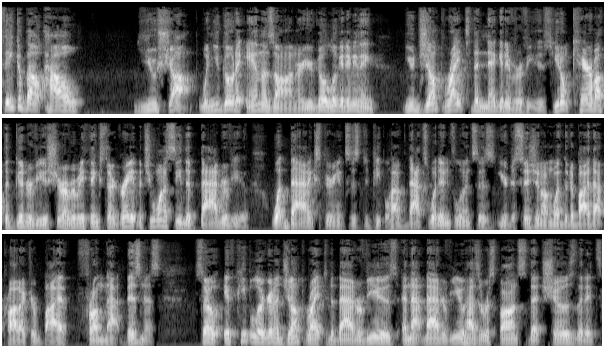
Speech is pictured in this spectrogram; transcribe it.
think about how you shop. When you go to Amazon or you go look at anything, you jump right to the negative reviews. You don't care about the good reviews. Sure, everybody thinks they're great, but you want to see the bad review. What bad experiences did people have? That's what influences your decision on whether to buy that product or buy from that business. So if people are going to jump right to the bad reviews and that bad review has a response that shows that it's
